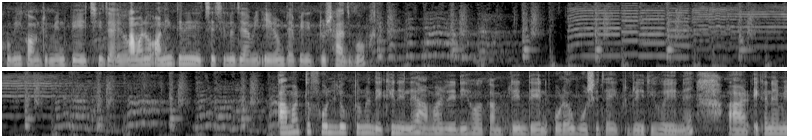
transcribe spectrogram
খুবই কমপ্লিমেন্ট পেয়েছি। যাই হোক, আমারও অনেক দিনের ইচ্ছে ছিল যে আমি এরম টাইপের একটু সাজবো। আমার তো ফুল লুক তোমরা দেখে নিলে। আমার রেডি হওয়া কমপ্লিট দেন ওরাও বসে যায়, একটু রেডি হয়ে নেয়। আর এখানে আমি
